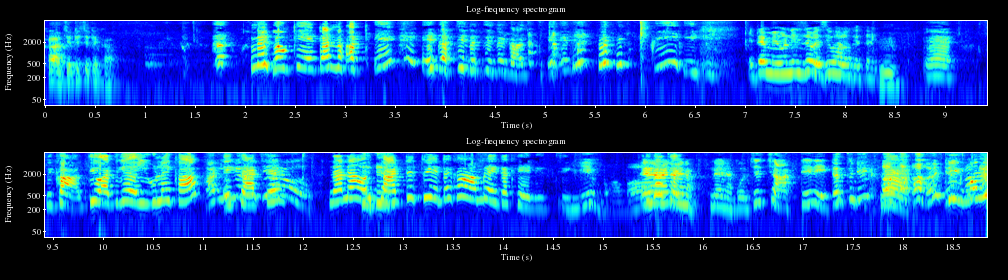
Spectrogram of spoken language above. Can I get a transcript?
খা চেটে চেটে খা। লোকে এটা না খেয়ে এটা চেটে চেটে খাচ্ছে। এটা মেয়োনিজটা বেশি ভালো খেতে। হ্যাঁ। তুই খা তুই আজকে এইগুলোই খা এই চারটে না না ওই চারটে তুই এটা খা আমরা এটা খেয়ে দিচ্ছি ইয়ে বলছে চারটের এটা তুই হ্যাঁ ঠিক বলি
